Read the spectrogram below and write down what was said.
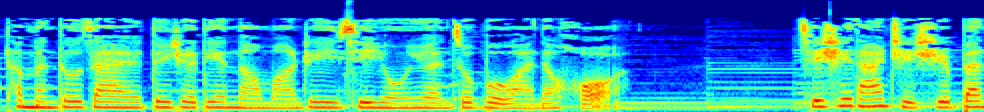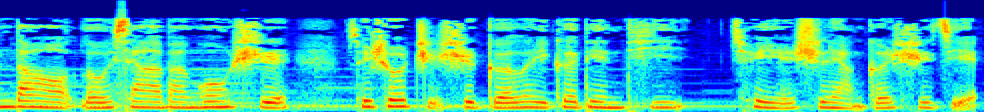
他们都在对着电脑忙着一些永远做不完的活儿。其实他只是搬到楼下办公室，虽说只是隔了一个电梯，却也是两个世界。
